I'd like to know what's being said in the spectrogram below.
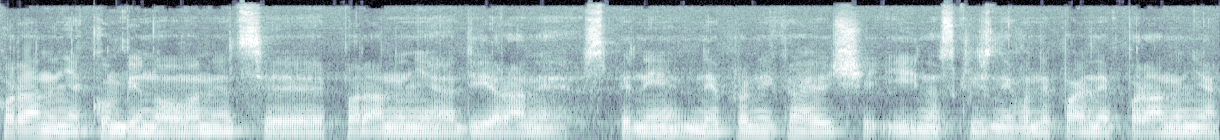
Поранення комбіноване це поранення дві рани спини, не проникаючі, і наскрізне вогнепальне поранення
